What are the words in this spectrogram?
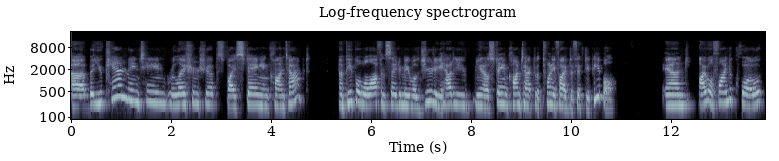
Uh, but you can maintain relationships by staying in contact. And people will often say to me, well, Judy, how do you, you know, stay in contact with 25 to 50 people? And I will find a quote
